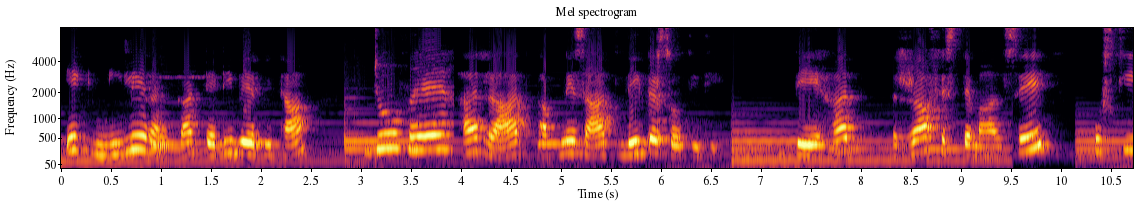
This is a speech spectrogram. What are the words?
एक नीले रंग का टेडी बेयर भी था, जो वह हर रात अपने साथ लेकर सोती थी। बेहद रफ इस्तेमाल से उसकी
